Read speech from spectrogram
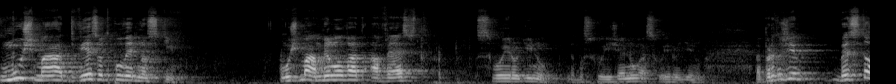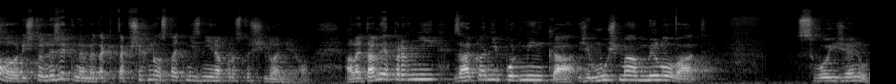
muž má dvě zodpovědnosti. Muž má milovat a vést svoji rodinu, nebo svoji ženu a svoji rodinu. Protože bez toho, když to neřekneme, tak, tak všechno ostatní zní naprosto šíleně. Jo? Ale tam je první základní podmínka, že muž má milovat svoji ženu.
